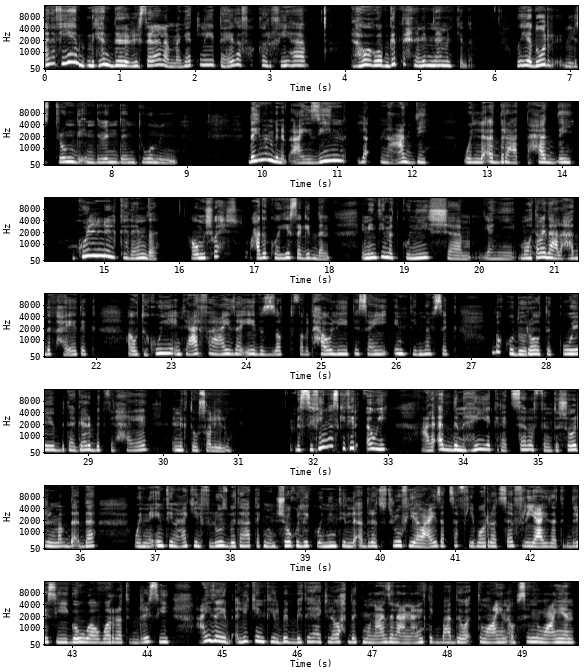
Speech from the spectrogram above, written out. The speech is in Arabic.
أنا في بجد رسالة لما جات لي ابتديت أفكر فيها هو هو بجد إحنا ليه بنعمل كده؟ وهي دور ال strong independent woman دايما بنبقى عايزين لأ نعدي واللي قادرة على التحدي وكل الكلام ده. هو مش وحش وحاجة كويسة جدا إن انتي ما تكونيش يعني معتمدة على حد في حياتك أو تكوني انتي عارفة عايزة إيه بالظبط فبتحاولي تسعي انتي بنفسك بقدراتك وبتجاربك في الحياة إنك توصلي له. بس في ناس كتير قوي على قد ما هي كانت سبب في انتشار المبدأ ده وإن انتي معاكي الفلوس بتاعتك من شغلك وإن انتي اللي قادرة تصرفي لو عايزة تسافري بره تسافري عايزة تدرسي جوه وبره تدرسي. عايزة يبقى ليكي انتي البيت بتاعك لوحدك منعزلة عن عيلتك بعد وقت معين أو سن معين.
